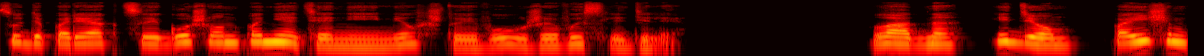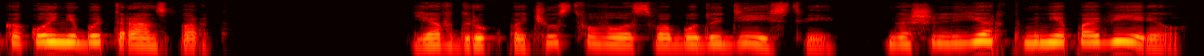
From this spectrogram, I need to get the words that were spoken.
Судя по реакции Гоши, он понятия не имел, что его уже выследили. «Ладно, идем, поищем какой-нибудь транспорт». Я вдруг почувствовала свободу действий. Гашильерд мне поверил.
